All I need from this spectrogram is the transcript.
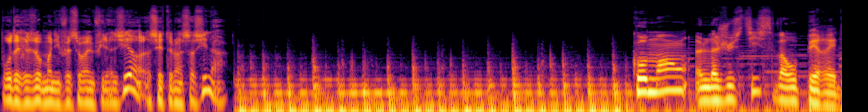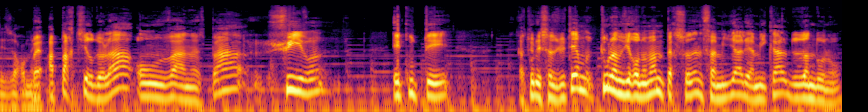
pour des raisons manifestement financières, c'est un assassinat. comment la justice va opérer désormais? Ben, À partir de là, on va, n'est-ce pas, suivre, écouter, à tous les sens du terme, tout l'environnement personnel, familial et amical de Dandono.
